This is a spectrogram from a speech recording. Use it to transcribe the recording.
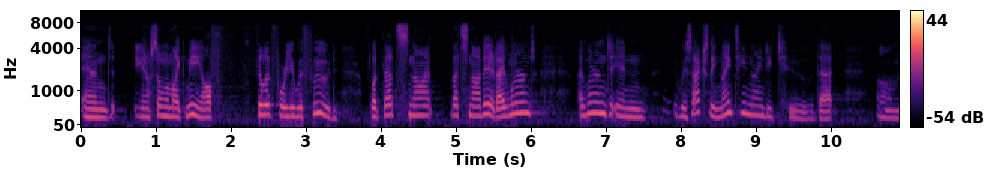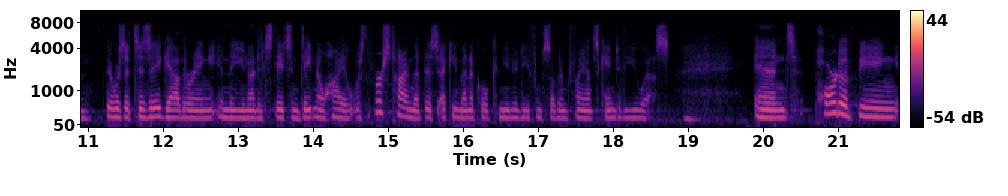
And you know, someone like me, I'll fill it for you with food, but that's not that's not it. I learned I learned in it was actually 1992 that um, there was a Taizé gathering in the United States in Dayton, Ohio. It was the first time that this ecumenical community from southern France came to the U.S. And part of being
